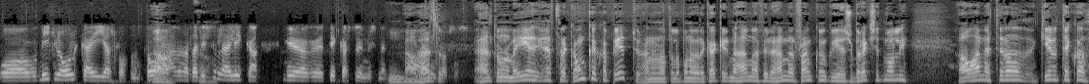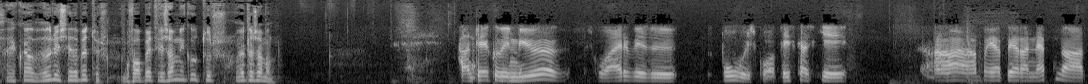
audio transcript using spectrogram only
og mikil ólga í jæðsflokknum þó að hafa náttúrulega vissulega líka mjög eh, digga stuðnismenn Mm. Já, heldur, heldur hún megi eftir að ganga eitthvað betur. Hann er náttúrulega búin að vera gaggrina hana fyrir hennar framgöngu í þessu brexit-máli. Á hann eftir að gera þetta eitthvað, eitthvað öðruðs eða betur og fá betri samning út úr öllu saman. Hann tekur við mjög sko erfiðu búi sko. Fyrst kannski að bera að nefna að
